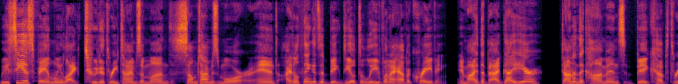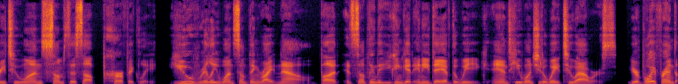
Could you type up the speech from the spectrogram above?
We see his family like two to three times a month, sometimes more, and I don't think it's a big deal to leave when I have a craving. Am I the bad guy here? Down in the comments, Big Cup 321 sums this up perfectly. You really want something right now, but it's something that you can get any day of the week, and he wants you to wait two hours. Your boyfriend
